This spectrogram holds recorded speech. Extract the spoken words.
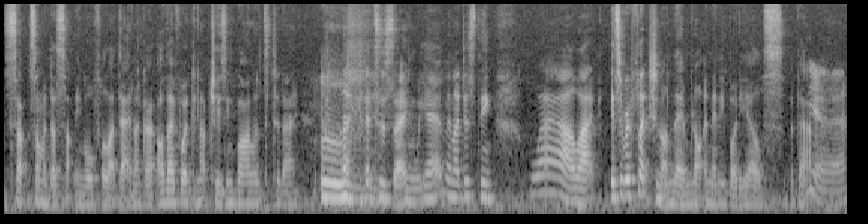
some, someone does something awful like that, and I go, "Oh, they've woken up choosing violence today." like that's a saying we have, and I just think, wow, like it's a reflection on them, not on anybody else about Yeah.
